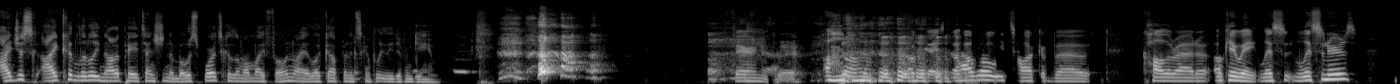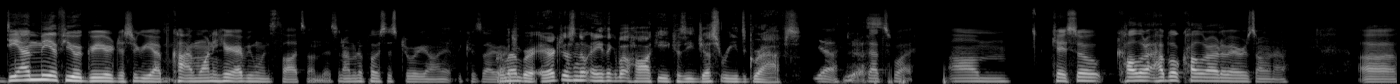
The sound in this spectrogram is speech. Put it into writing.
I just I could literally not pay attention to most sports because I'm on my phone and I look up and it's a completely different game. Fair enough. Fair. Um, okay, so how about we talk about Colorado? Okay, wait, listen, listeners, DM me if you agree or disagree. I'm, I want to hear everyone's thoughts on this, and I'm gonna post a story on it because I actually- Remember, Eric doesn't know anything about hockey because he just reads graphs. yeah, yes. That's why. Um. Okay, so Colorado. How about Colorado, Arizona? Uh,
